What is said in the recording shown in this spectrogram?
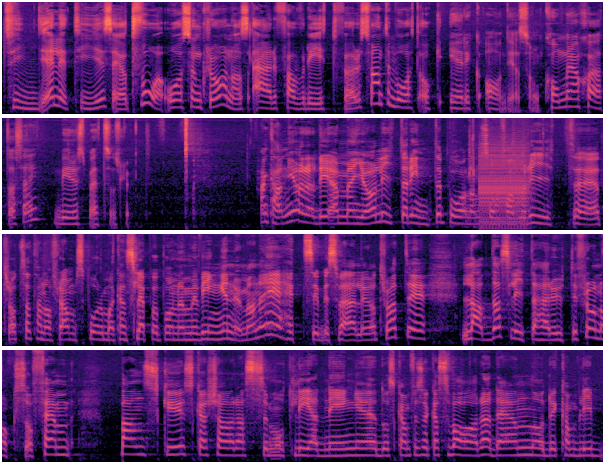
10, eller 10 säger jag, två. Åsum Kronos är favorit för Svante Båth och Erik Adielsson. Kommer han sköta sig? Blir det spets och slut? Han kan göra det, men jag litar inte på honom som favorit eh, trots att han har framspår och man kan släppa upp honom med vingen nu. Men han är hetsig, besvärlig. Jag tror att det laddas lite här utifrån också. Fem Bansky ska köras mot ledning. Eh, då ska han försöka svara den och det kan bli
